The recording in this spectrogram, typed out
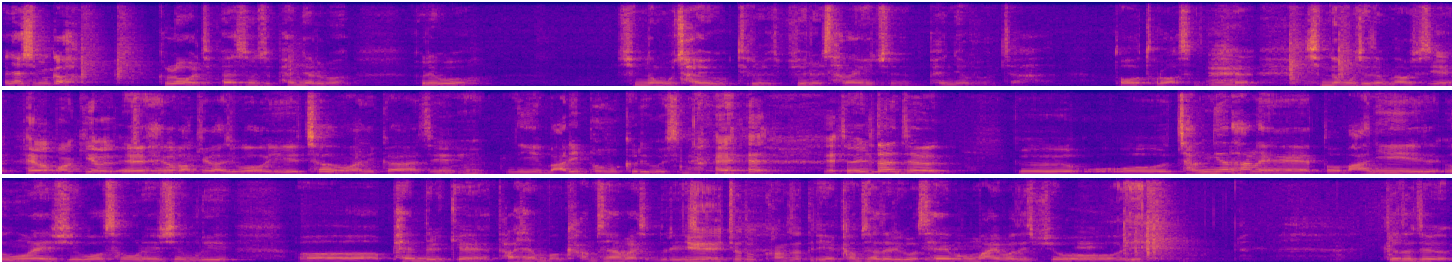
안녕하십니까. 글로벌 디펜스 팬 여러분, 그리고 심동보 자유TV를 사랑해주는 팬 여러분, 자, 또 돌아왔습니다. 심동보 제독 나오셨습니다. 예, 해가 바뀌어. 예, 해가 바뀌어가지고 이게 처음 하니까 지금 이 말이 버벅거리고 있습니다. 저 일단 저 그 어, 작년 한 해 또 많이 응원해 주시고 성원해 주신 우리 어, 팬들께 다시 한번 감사의 말씀 드리겠습니다. 예, 저도 예, 감사드립니다. 감사드리고 새해 복 많이 받으십시오. 예. 그래도 저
